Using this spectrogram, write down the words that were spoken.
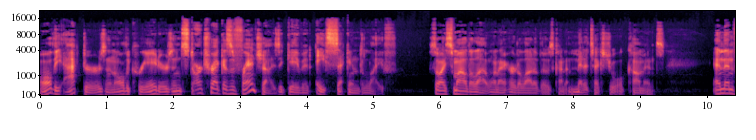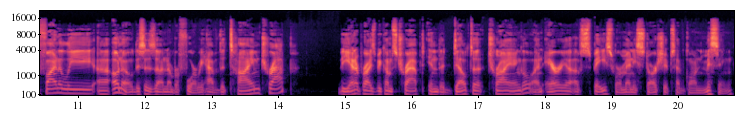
all the actors and all the creators and Star Trek as a franchise. It gave it a second life. So I smiled a lot when I heard a lot of those kind of metatextual comments. And then finally, uh, oh no, this is uh, number four. We have the time trap. The Enterprise becomes trapped in the Delta Triangle, an area of space where many starships have gone missing.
